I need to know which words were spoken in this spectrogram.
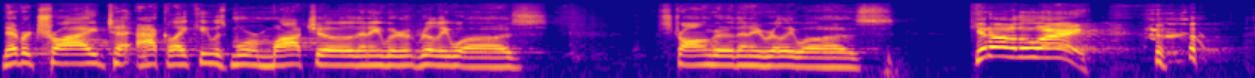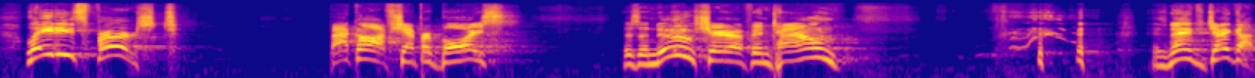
never tried to act like he was more macho than he really was, stronger than he really was. Get out of the way. Ladies first. Back off, shepherd boys. There's a new sheriff in town. His name's Jacob,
